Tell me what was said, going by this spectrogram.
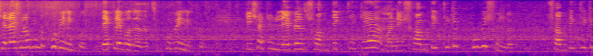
সেলাইগুলো কিন্তু খুবই নিখুঁত, দেখলে বোঝা যাচ্ছে খুবই নিখুঁত। টি শার্টের লেবেল সব দিক থেকে মানে সব দিক থেকে খুবই সুন্দর, সব দিক থেকে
